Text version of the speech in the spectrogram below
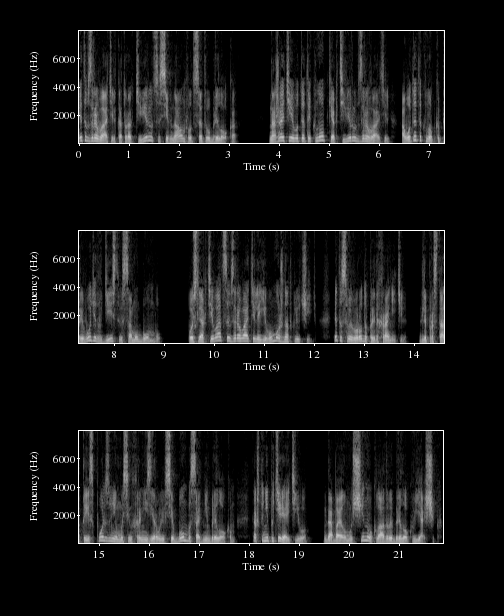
Это взрыватель, который активируется сигналом вот с этого брелока. Нажатие вот этой кнопки активирует взрыватель, а вот эта кнопка приводит в действие саму бомбу. После активации взрывателя его можно отключить. Это своего рода предохранитель. Для простоты использования мы синхронизировали все бомбы с одним брелоком, так что не потеряйте его», добавил мужчина, укладывая брелок в ящик.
